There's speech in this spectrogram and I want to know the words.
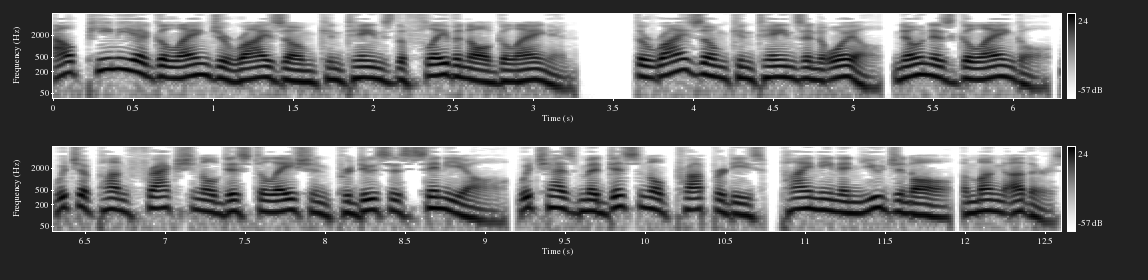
Alpinia galanga rhizome contains the flavonol galangin. The rhizome contains an oil, known as galangal, which upon fractional distillation produces cineol, which has medicinal properties, pinene and eugenol, among others.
